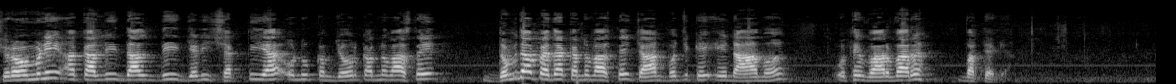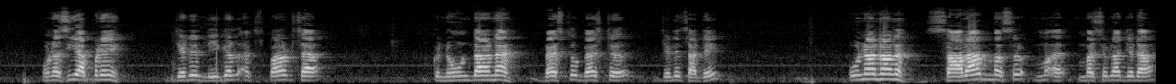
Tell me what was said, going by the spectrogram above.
ਸ਼੍ਰੋਮਣੀ ਅਕਾਲੀ ਦਲ ਦੀ ਜਿਹੜੀ ਸ਼ਕਤੀ ਹੈ ਉਹਨੂੰ ਕਮਜ਼ੋਰ ਕਰਨ ਵਾਸਤੇ, ਦੁਬਿਧਾ ਪੈਦਾ ਕਰਨ ਵਾਸਤੇ ਜਾਣ ਬੁੱਝ ਕੇ ਇਹ ਨਾਮ ਉੱਥੇ ਵਾਰ-ਵਾਰ ਵਰਤਿਆ ਗਿਆ। ਹੁਣ ਅਸੀਂ ਆਪਣੇ ਜਿਹੜੇ ਲੀਗਲ ਐਕਸਪਰਟਸ ਆ, ਕਾਨੂੰਨਦਾਨ ਹੈ ਬੈਸਟ ਤੋਂ ਬੈਸਟ ਜਿਹੜੇ ਸਾਡੇ, ਉਹਨਾਂ ਨਾਲ ਸਾਰਾ ਮਸ- ਮਸਲਾ ਜਿਹੜਾ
